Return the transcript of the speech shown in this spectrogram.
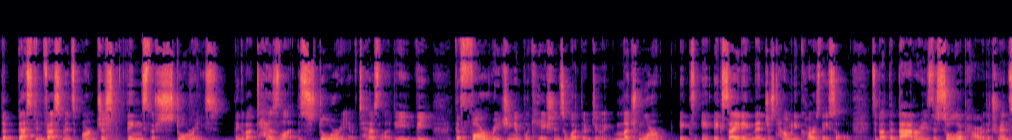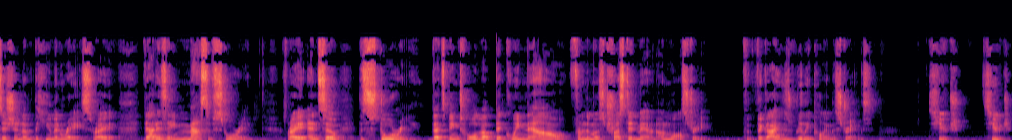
the best investments aren't just things, they're stories. Think about Tesla, the story of Tesla, the, the, the far-reaching implications of what they're doing. Much more ex exciting than just how many cars they sold. It's about the batteries, the solar power, the transition of the human race, right? That is a massive story right? And so the story that's being told about Bitcoin now from the most trusted man on Wall Street, the, the guy who's really pulling the strings, it's huge. It's huge.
